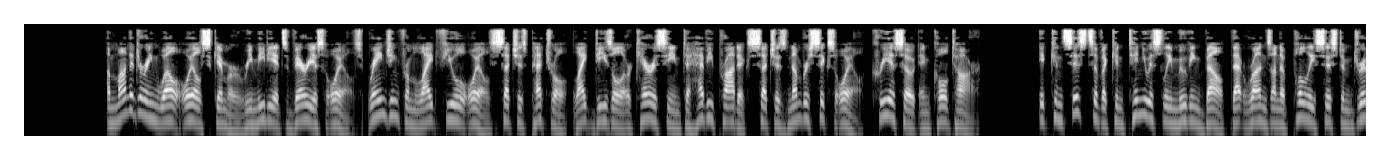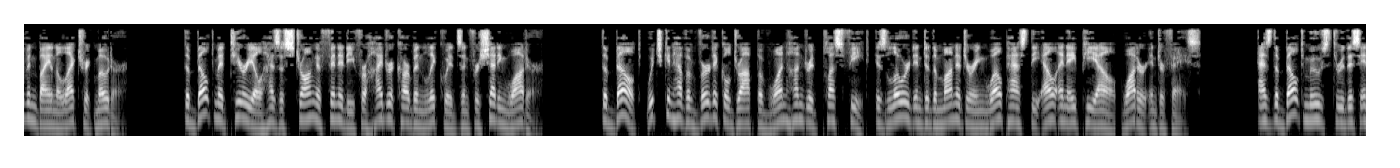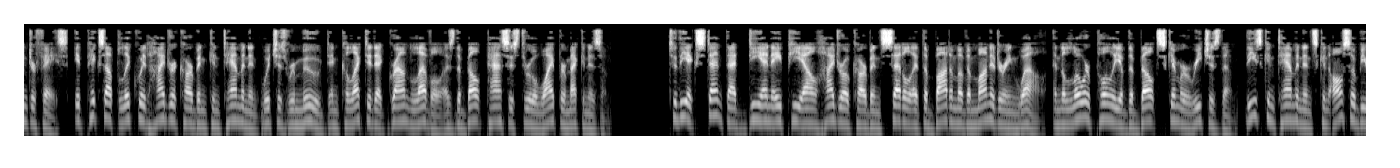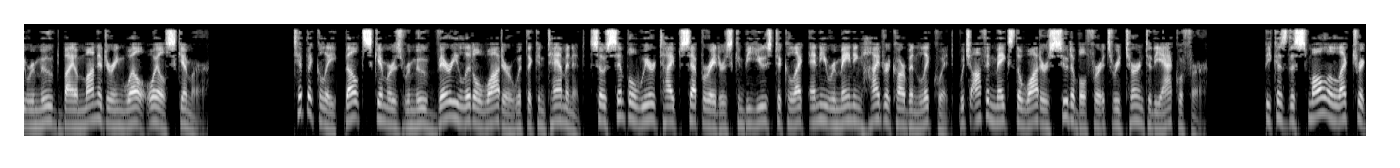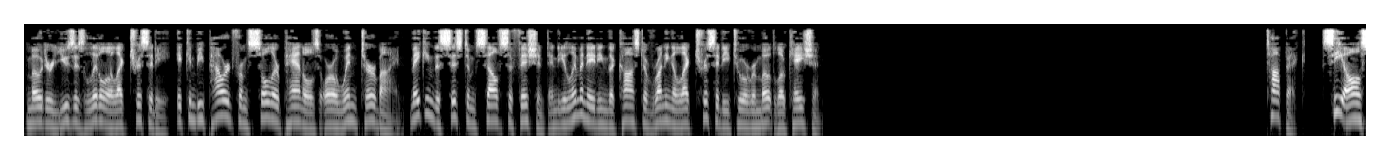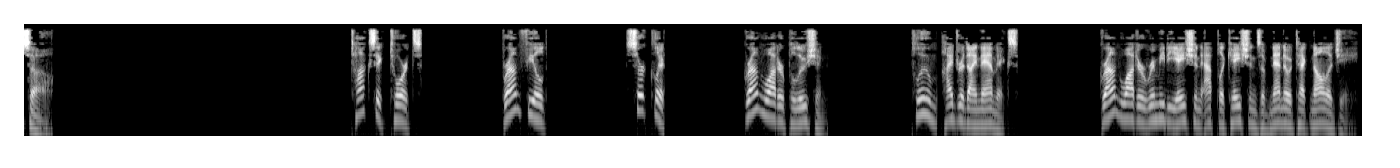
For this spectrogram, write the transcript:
A monitoring well oil skimmer remediates various oils, ranging from light fuel oils such as petrol, light diesel or kerosene to heavy products such as No. 6 oil, creosote and coal tar. It consists of a continuously moving belt that runs on a pulley system driven by an electric motor. The belt material has a strong affinity for hydrocarbon liquids and for shedding water. The belt, which can have a vertical drop of 100 plus feet, is lowered into the monitoring well past the LNAPL, water interface. As the belt moves through this interface, it picks up liquid hydrocarbon contaminant which is removed and collected at ground level as the belt passes through a wiper mechanism. To the extent that DNAPL hydrocarbons settle at the bottom of a monitoring well, and the lower pulley of the belt skimmer reaches them, these contaminants can also be removed by a monitoring well oil skimmer. Typically, belt skimmers remove very little water with the contaminant, so simple Weir-type separators can be used to collect any remaining hydrocarbon liquid, which often makes the water suitable for its return to the aquifer. Because the small electric motor uses little electricity, it can be powered from solar panels or a wind turbine, making the system self-sufficient and eliminating the cost of running electricity to a remote location. See also. Toxic torts. Brownfield. Circlet Groundwater pollution. Plume hydrodynamics. Groundwater remediation applications of nanotechnology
